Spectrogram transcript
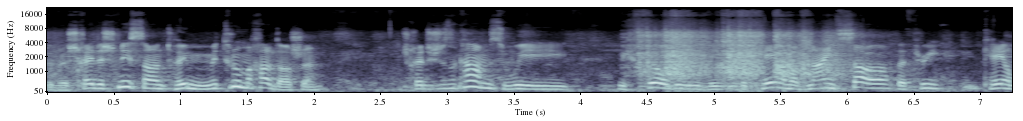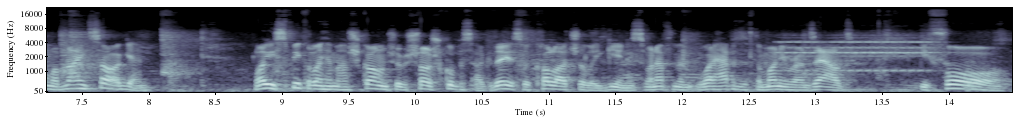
The b'shchedesh nisan toim mitru machadasha. B'shchedesh nisan comes, we we fill the the, the kalim of nine saw, the three kalim of nine saw again. Lo yispeak alehim hashkalim sheb'shar shokupis hakdis. So kol achalagin. So what happens? What happens if the money runs out before?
